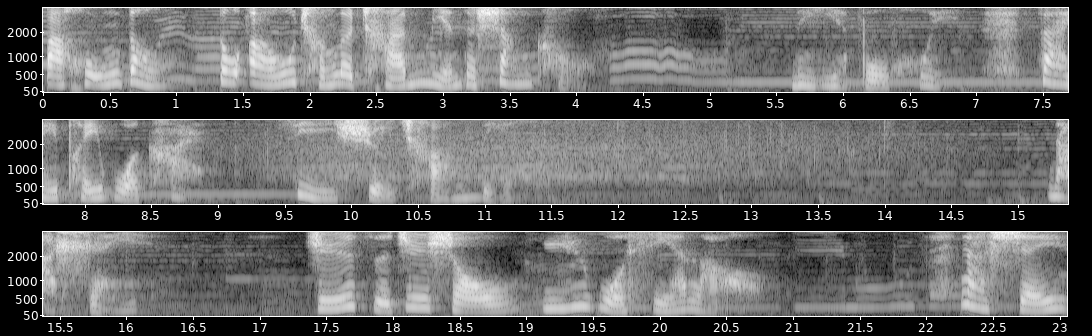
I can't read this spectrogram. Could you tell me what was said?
把红豆。都熬成了缠绵的伤口，你也不会再陪我看细水长流。那谁执子之手与我偕老？那谁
